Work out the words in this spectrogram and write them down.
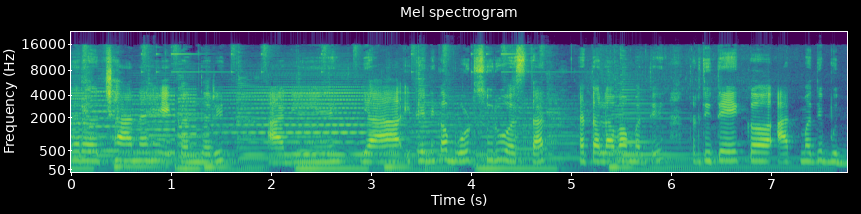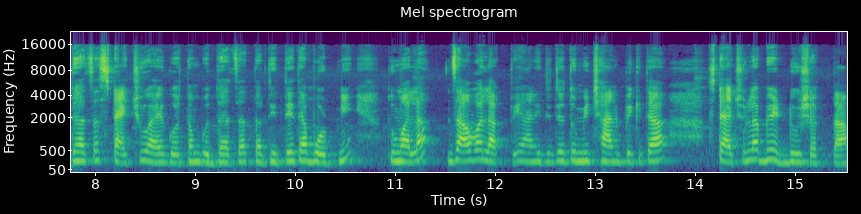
तर छान आहे एकंदरीत. आणि या इथे नाही का बोट सुरू असतात. त्या तलावामध्ये. तर तिथे एक आतमध्ये बुद्धाचा स्टॅच्यू आहे गौतम बुद्धाचा. तर तिथे त्या बोटनी तुम्हाला जावं लागते आणि तिथे तुम्ही छानपैकी त्या स्टॅच्यूला भेट देऊ शकता.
